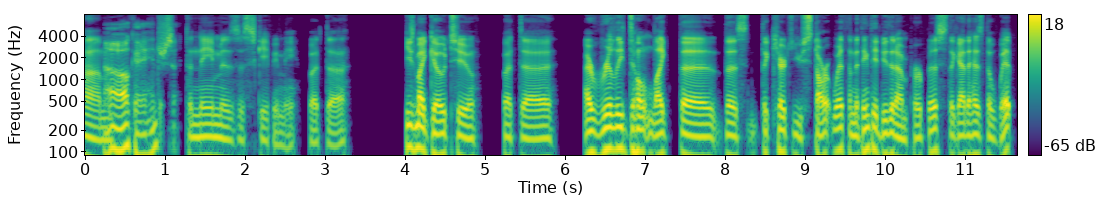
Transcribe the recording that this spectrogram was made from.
Um, Oh, okay, interesting. the name is escaping me, but uh, he's my go-to. But uh, I really don't like the the the character you start with, and I think they do that on purpose. The guy that has the whip,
